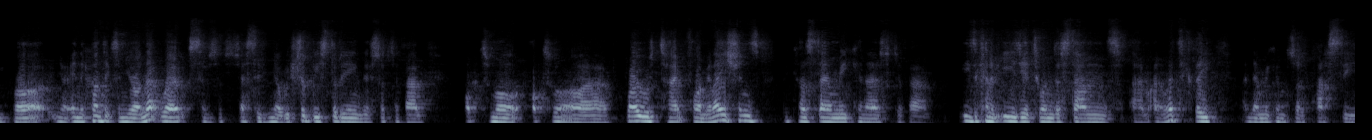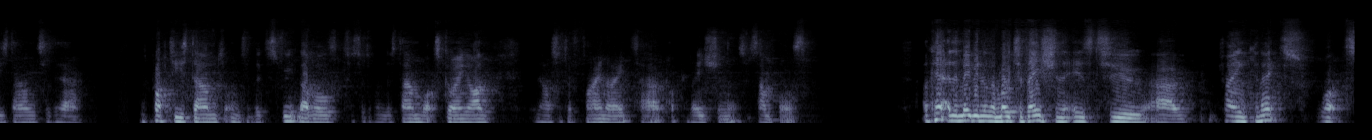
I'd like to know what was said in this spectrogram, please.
people, you know, in the context of neural networks have suggested, you know, we should be studying this sort of um, optimal, optimal uh, flow type formulations because then we can uh, sort of, um, these are kind of easier to understand um, analytically, and then we can sort of pass these down to the properties down onto the discrete levels to sort of understand what's going on in our sort of finite uh, population samples. Okay, and then maybe another motivation is to um, try and connect what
